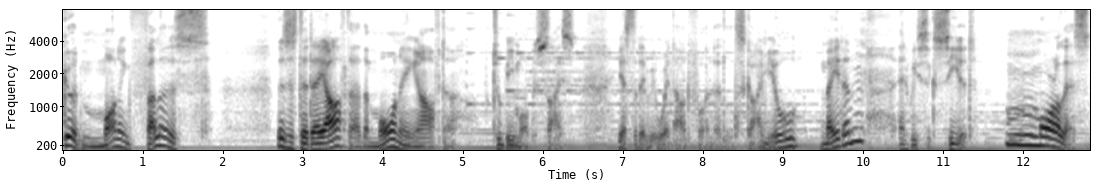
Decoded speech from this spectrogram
Good morning, fellas. This is the day after, the morning after, to be more precise. Yesterday we went out for a little Sky Mule maiden and we succeeded, more or less.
